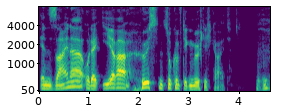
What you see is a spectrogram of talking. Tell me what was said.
in seiner oder ihrer höchsten zukünftigen Möglichkeit. Mhm.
